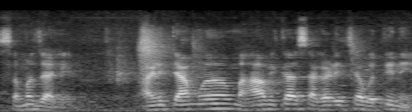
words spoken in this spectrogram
समज आहे. आणि त्यामुळं महाविकास आघाडीच्या वतीने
